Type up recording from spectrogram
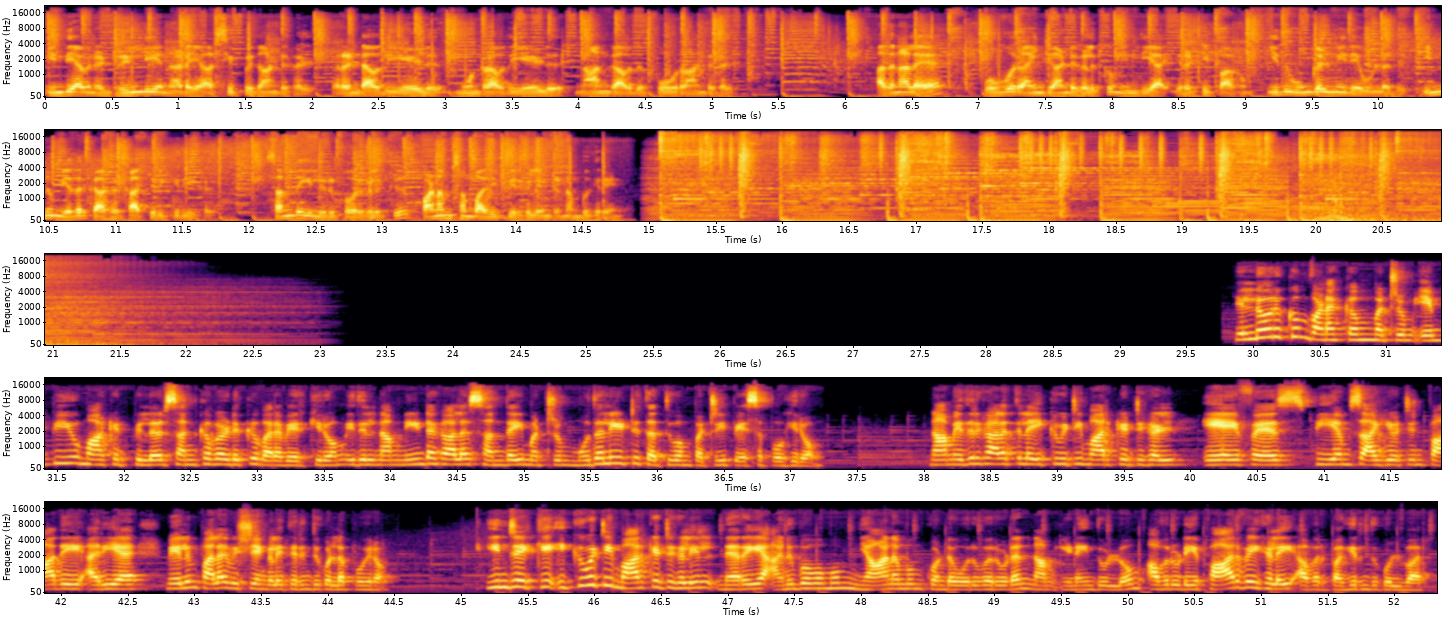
இந்தியாவின் ட்ரில்லியன் அடைய அசிப்பு ஆண்டுகள். இரண்டாவது ஏழு மூன்றாவது ஏழு நான்காவது போர் ஆண்டுகள். அதனால ஒவ்வொரு ஐந்து ஆண்டுகளுக்கும் இந்தியா இரட்டிப்பாகும். இது உங்கள் மீதே உள்ளது. இன்னும் எதற்காக காத்திருக்கிறீர்கள்? சந்தையில் இருப்பவர்களுக்கு பணம் சம்பாதிப்பீர்கள் என்று நம்புகிறேன். எல்லோருக்கும் வணக்கம் மற்றும் எம்பியு மார்க்கெட் பில்லர் சன்கவர்டுக்கு வரவேற்கிறோம். இதில் நாம் நீண்டகால சந்தை மற்றும் முதலீட்டு தத்துவம் பற்றி பேசப் போகிறோம். நாம் எதிர்காலத்தில் ஈக்விட்டி மார்க்கெட்டுகள் ஏஎஃப்எஸ் பிஎம்ஸ் ஆகியவற்றின் பாதையை அறிய மேலும் பல விஷயங்களை தெரிந்து கொள்ளப் போகிறோம். இன்றைக்கு ஈக்விட்டி மார்க்கெட்டுகளில் நிறைய அனுபவமும் ஞானமும் கொண்ட ஒருவருடன் நாம் இணைந்துள்ளோம். அவருடைய பார்வைகளை அவர் பகிர்ந்து கொள்வார்.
